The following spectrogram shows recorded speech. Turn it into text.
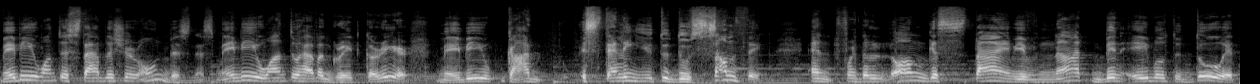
Maybe you want to establish your own business. Maybe you want to have a great career. Maybe God is telling you to do something. And for the longest time, you've not been able to do it,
